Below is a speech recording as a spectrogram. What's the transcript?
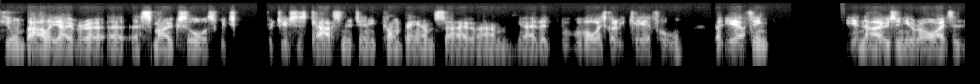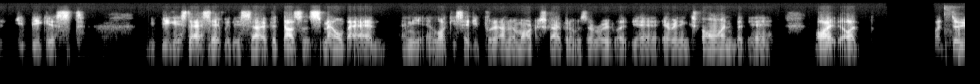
kiln barley over a, a, smoke source, which produces carcinogenic compounds. So, um, you know, that we've always got to be careful. But yeah, I think your nose and your eyes are your biggest your biggest asset with this. So if it doesn't smell bad, and, you, and like you said, you put it under the microscope and it was a rootlet, yeah, everything's fine. But yeah, I, I, I do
